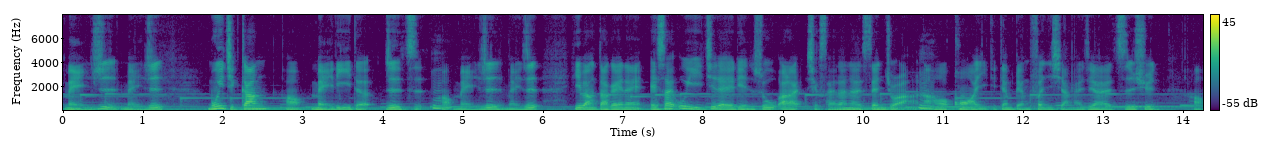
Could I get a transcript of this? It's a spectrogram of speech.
每日每日。每一天，好美丽的日子，好每日每日，希望大家呢会使为这个脸书啊来熟悉咱的 Sandra，然后看伊伫点边分享的即个资讯，好，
